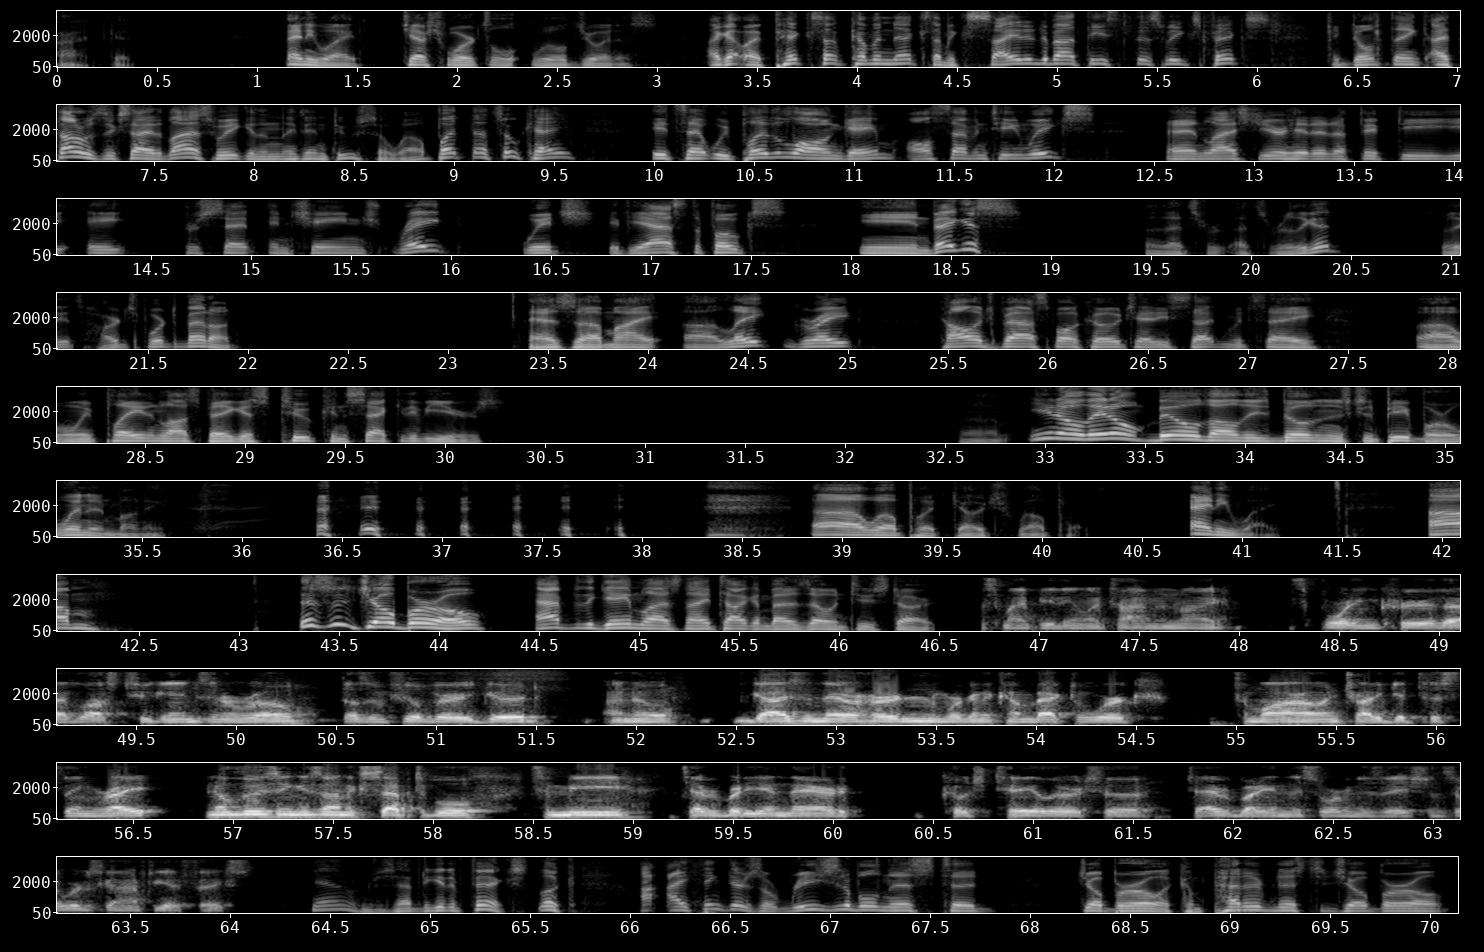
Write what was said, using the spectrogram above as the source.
All right, good. Anyway, Geoff Schwartz will, will join us. I got my picks up coming next. I'm excited about these this week's picks. I don't think I thought I was excited last week, and then they didn't do so well, but that's okay. It's that we play the long game all 17 weeks, and last year hit at a 58% and change rate, which, if you ask the folks in Vegas, uh, that's that's really good. It's really it's a hard sport to bet on. As uh, my uh, late great college basketball coach Eddie Sutton would say, uh, when we played in Las Vegas two consecutive years. Um, you know, they don't build all these buildings because people are winning money. uh, well put, coach. Well put. Anyway, um, this is Joe Burrow after the game last night talking about his 0 2 start. This might be the only time in my sporting career that I've lost two games in a row. Doesn't feel very good. I know the guys in there are hurting. We're going to come back to work tomorrow and try to get this thing right. You know, losing is unacceptable to me, to everybody in there, to Coach Taylor, to, to everybody in this organization. So we're just going to have to get it fixed. Yeah, we just have to get it fixed. Look, I think there's a reasonableness to Joe Burrow, a competitiveness to Joe Burrow.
